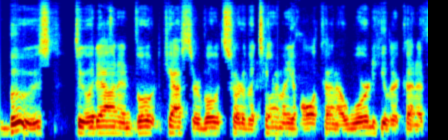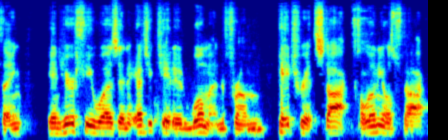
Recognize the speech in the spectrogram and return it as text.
booze to go down and vote, cast their votes, sort of a Tammany Hall kind of ward healer kind of thing. And here she was, an educated woman from patriot stock, colonial stock,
